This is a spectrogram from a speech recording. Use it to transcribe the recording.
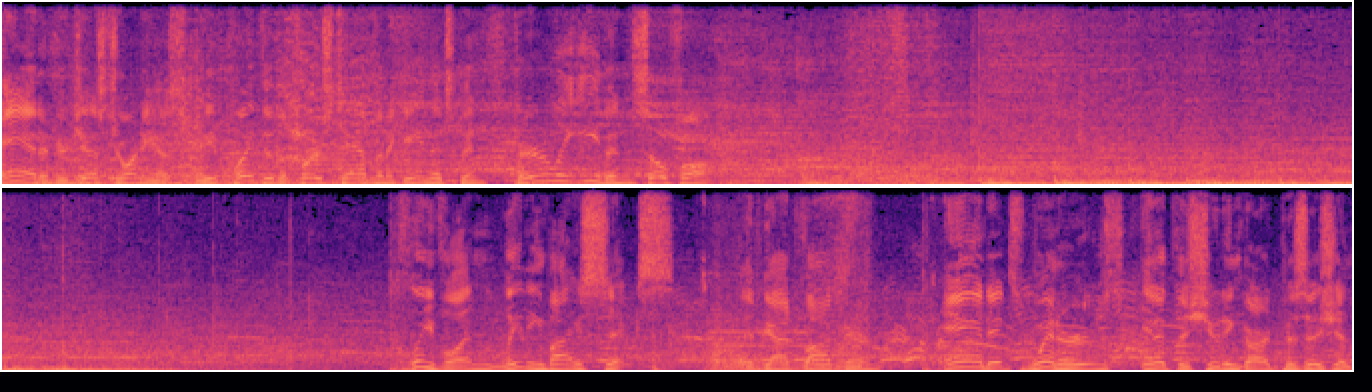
And if you're just joining us, we've played through the first half in a game that's been fairly even so far. Cleveland leading by six. They've got Wagner, and it's Winters in at the shooting guard position.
